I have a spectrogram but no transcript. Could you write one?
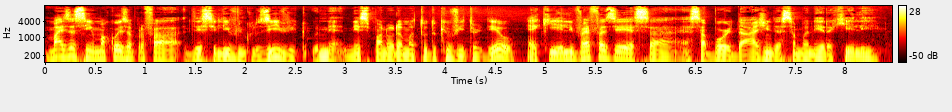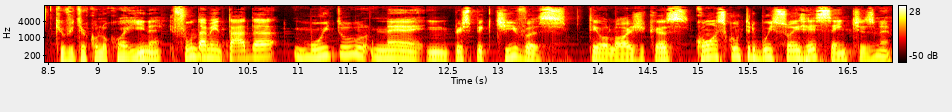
mas assim, uma coisa para falar desse livro, inclusive, nesse panorama todo que o Victor deu, é que ele vai fazer essa, essa abordagem dessa maneira que ele que o Victor colocou aí, né? Fundamentada muito, né, em perspectivas teológicas com as contribuições recentes, né?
